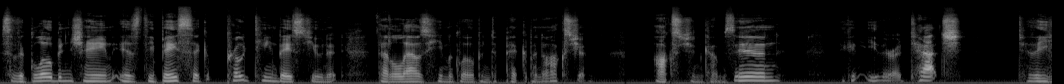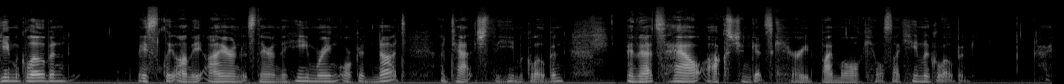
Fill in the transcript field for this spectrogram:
So the globin chain is the basic protein-based unit that allows hemoglobin to pick up an oxygen. Oxygen comes in, it can either attach to the hemoglobin basically on the iron that's there in the heme ring or could not attach to the hemoglobin and that's how oxygen gets carried by molecules like hemoglobin. Okay.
